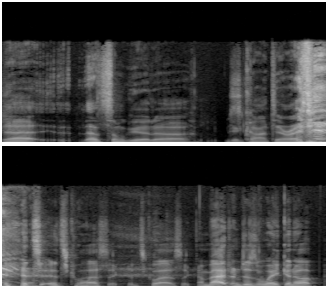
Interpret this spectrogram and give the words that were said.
that that's some good uh good content right there. it's it's classic. It's classic. Imagine just waking up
